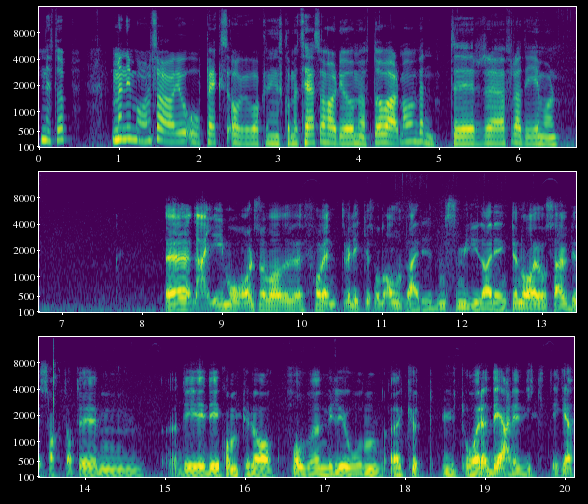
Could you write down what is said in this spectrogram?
Nettopp. Men i morgen så har jo OPECs overvåkningskomité så har de jo møte. og Hva er det man venter eh, fra de i morgen? Eh, nei, i morgen så man forventer vel ikke sånn all verdens mye der, egentlig. Nå har jo Saudi sagt at de, mm, de, de kommer til å holde en million eh, kutt ut året. Det er det viktige.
